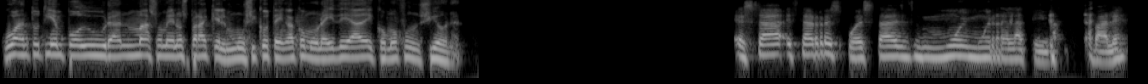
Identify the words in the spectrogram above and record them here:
¿cuánto tiempo duran más o menos para que el músico tenga como una idea de cómo funcionan? Esta, esta respuesta es muy, muy relativa, ¿vale?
